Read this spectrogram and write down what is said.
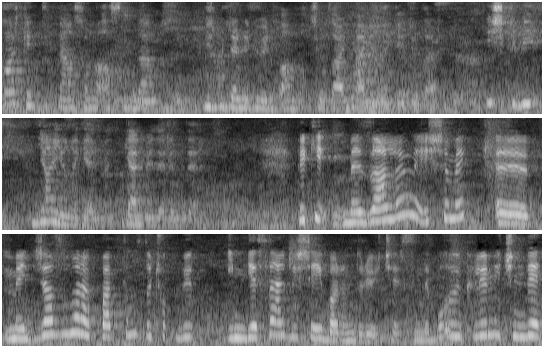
fark ettikten sonra aslında birbirlerine güvenip anlatıyorlar, yan yana geliyorlar. İş gibi yan yana gelme, gelmelerinde. Peki mezarlarını işlemek e, mecaz olarak baktığımızda çok büyük imgesel bir şey barındırıyor içerisinde. Bu öykülerin içinde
